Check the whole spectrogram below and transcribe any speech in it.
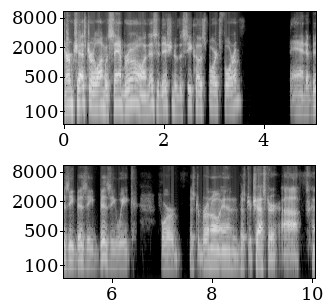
Sherm Chester, along with Sam Bruno, on this edition of the Seacoast Sports Forum. And a busy, busy, busy week for Mr. Bruno and Mr. Chester. Uh,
